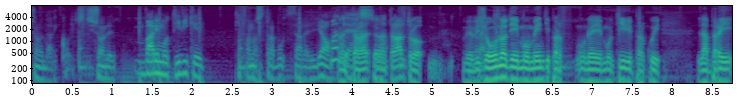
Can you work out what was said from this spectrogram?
sono da riconoscere. Ci sono dei, vari motivi che ti fanno strabuzzare gli occhi. Ma tra, ma tra l'altro, mi ha visto uno dei momenti, per, uno dei motivi per cui la Brie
